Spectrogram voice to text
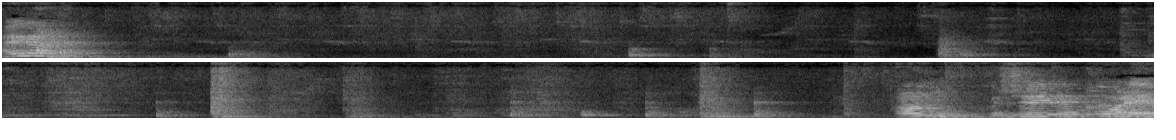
आहे का नाही? आणू. कशा आहे त्या पोळ्या?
